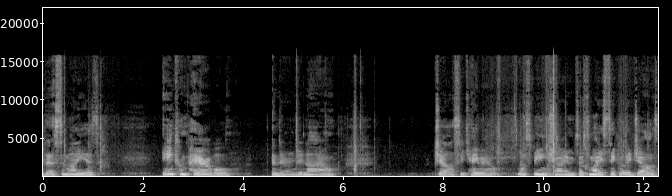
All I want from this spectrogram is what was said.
That somebody is incomparable and they're in denial jealousy came out. What's being shown? So somebody's secretly jealous.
